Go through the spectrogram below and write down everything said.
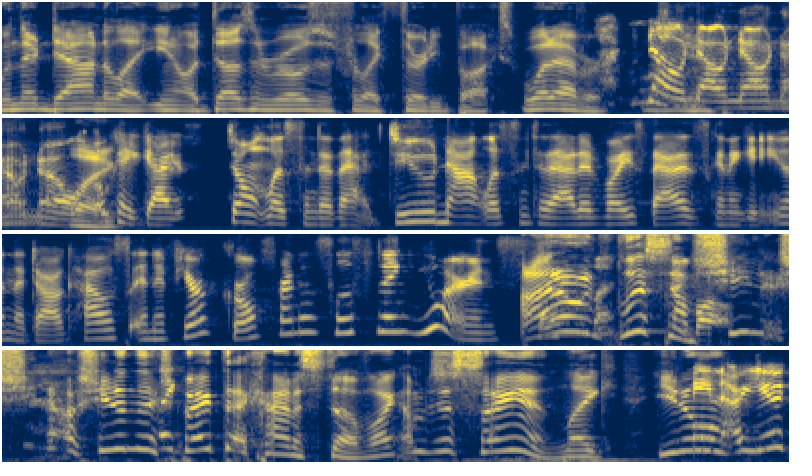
when they're down to like you know a dozen roses for like 30 bucks whatever. No no no no no. Like, okay guys don't listen to that. Do not listen to that advice. That is going to get you in the doghouse. And if your girlfriend is listening you are in so i don't listen. trouble. she she no she doesn't expect that kind of stuff. Like i'm just saying like you know I mean, are you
